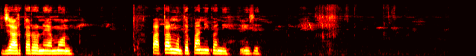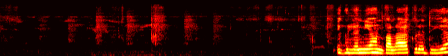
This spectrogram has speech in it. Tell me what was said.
যার কারণে এমন পাতার মধ্যে পানি পানি, এই যে। এগুলো নিয়ে এখন বালা করে ধুইয়া,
